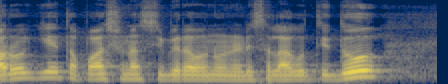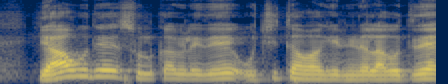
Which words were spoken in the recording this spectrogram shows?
ಆರೋಗ್ಯ ತಪಾಸಣಾ ಶಿಬಿರವನ್ನು ನಡೆಸಲಾಗುತ್ತಿದ್ದು, ಯಾವುದೇ ಶುಲ್ಕವಿಲ್ಲದೆ ಉಚಿತವಾಗಿ ನೀಡಲಾಗುತ್ತಿದೆ.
